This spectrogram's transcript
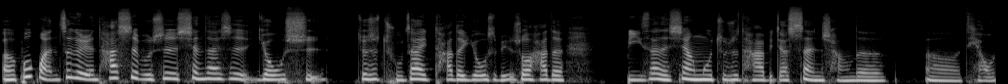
呃，不管这个人他是不是现在是优势，就是处在他的优势，比如说他的比赛的项目就是他比较擅长的。呃，调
